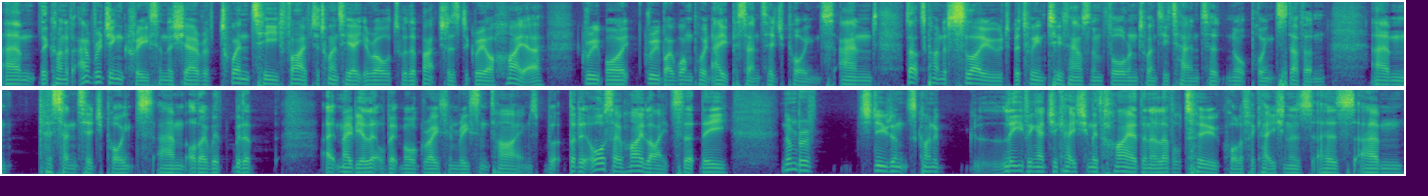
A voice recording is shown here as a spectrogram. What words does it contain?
um, the kind of average increase in the share of 25 to 28 year olds with a bachelor's degree or higher grew by grew by 1.8 percentage points, and that's kind of slowed between 2004 and 2010 to 0.7. Um, percentage points, um, although with, with a uh, maybe a little bit more growth in recent times. But but it also highlights that the number of students kind of leaving education with higher than a level two qualification has has um,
